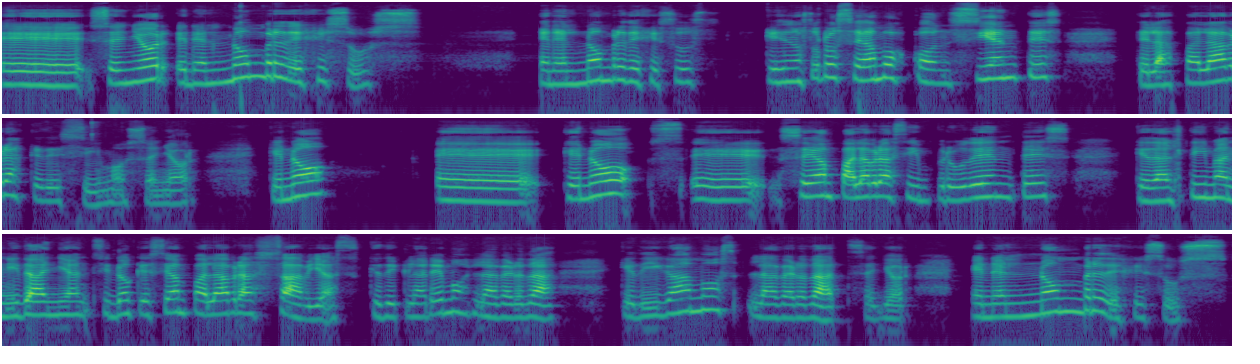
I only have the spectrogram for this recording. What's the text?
eh, Señor, en el nombre de Jesús, en el nombre de Jesús, que nosotros seamos conscientes de las palabras que decimos, Señor, que no, eh, que no eh, sean palabras imprudentes que lastiman y dañan, sino que sean palabras sabias, que declaremos la verdad, que digamos la verdad, Señor, en el nombre de Jesús,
